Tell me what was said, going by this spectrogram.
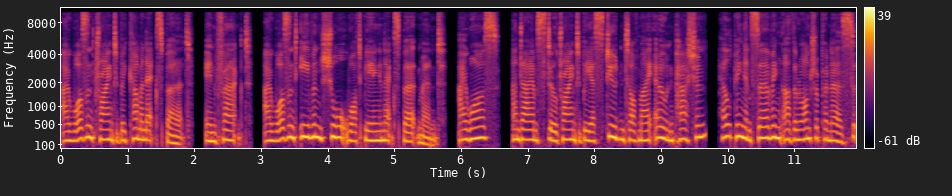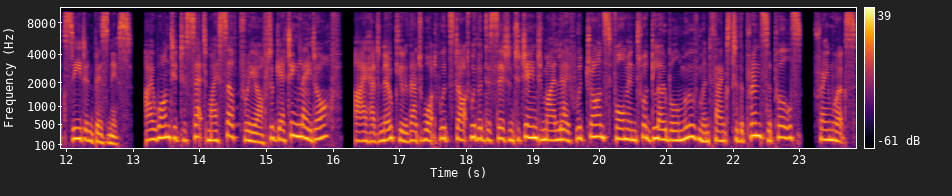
I wasn't trying to become an expert. In fact, I wasn't even sure what being an expert meant. I was, and I am still trying to be a student of my own passion, helping and serving other entrepreneurs succeed in business. I wanted to set myself free after getting laid off. I had no clue that what would start with a decision to change my life would transform into a global movement thanks to the principles, frameworks,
